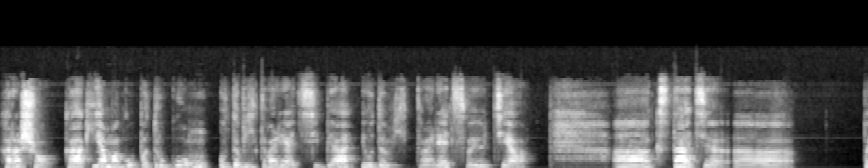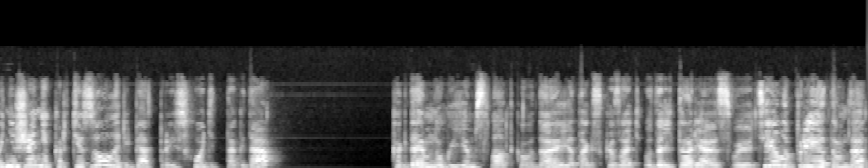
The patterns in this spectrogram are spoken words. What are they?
Хорошо, как я могу по-другому удовлетворять себя и удовлетворять свое тело? А, кстати, а, понижение кортизола, ребят, происходит тогда, когда я много ем сладкого, да, я, так сказать, удовлетворяю свое тело при этом, да,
